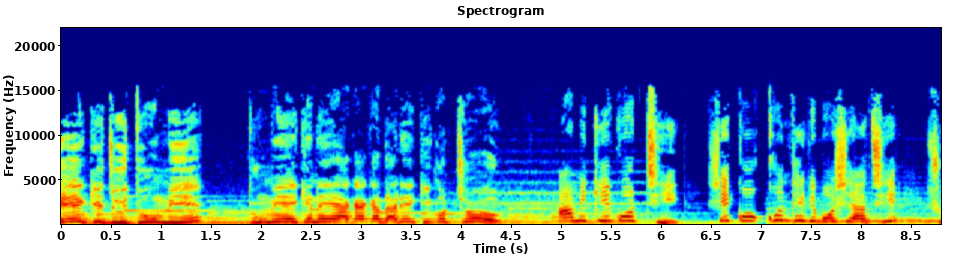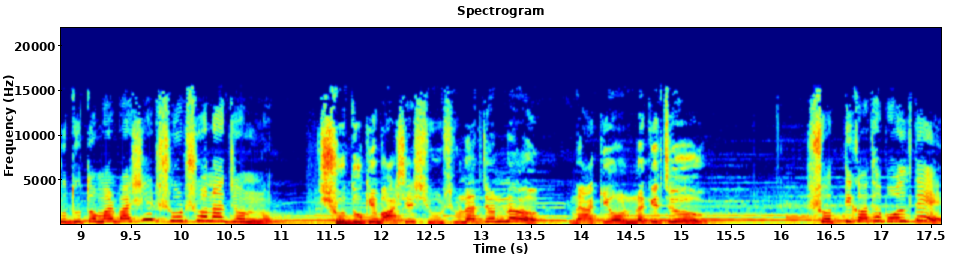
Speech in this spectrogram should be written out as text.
এ কি জুই তুমি? তুমি এখানে একা একা দাঁড়িয়ে কি করছ? আমি কি করছি? সে কখন থেকে বসে আছি? শুধু তোমার বাসির সুর শোনার জন্য। শুধু কি বাসের সুর শোনার জন্য নাকি অন্য কিছু? সত্যি কথা বলতে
